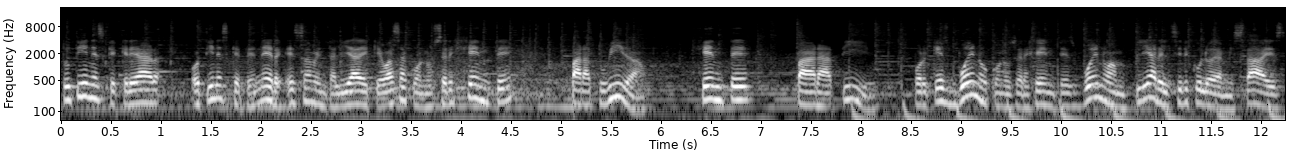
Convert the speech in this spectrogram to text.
Tú tienes que crear o tienes que tener esa mentalidad de que vas a conocer gente para tu vida, gente para ti, porque es bueno conocer gente, es bueno ampliar el círculo de amistades.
